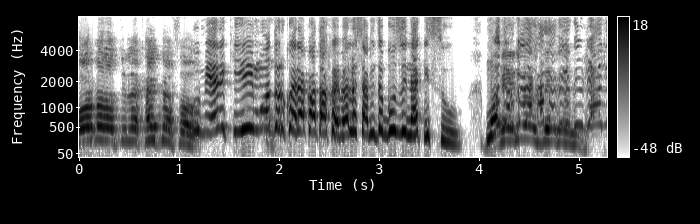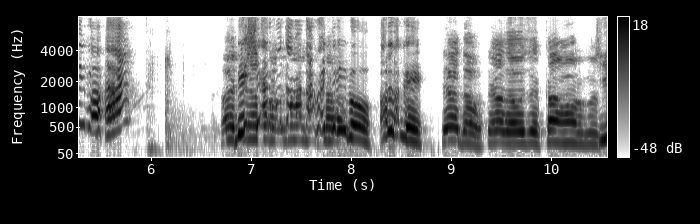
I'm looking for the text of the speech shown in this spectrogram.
ঘর ভাড়া তুলে খাইতেছ। তুমি আরে কি কথা কই বেলাস আমি তো বুঝি না কিছু। মধুর করে কথা কই দুইটা দিব হ্যাঁ? বিশ্বের মতো কথা কই দিব অলগে টেয়া দাও টেয়া দাও যে কামার কি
